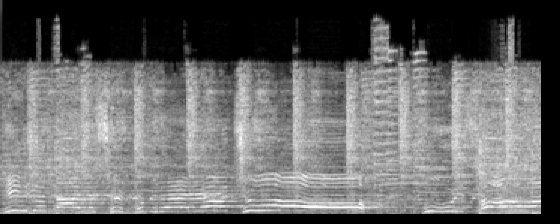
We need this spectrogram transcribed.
이제 나의 슬픔이 되어 주어 우리 서로 아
